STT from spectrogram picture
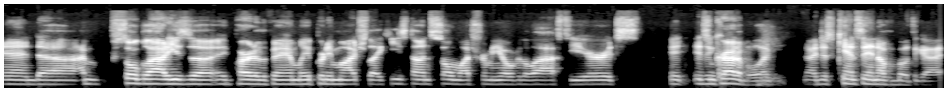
and uh, I'm so glad he's a, a part of the family. Pretty much, like he's done so much for me over the last year. It's it, it's incredible. Like I just can't say enough about the guy.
